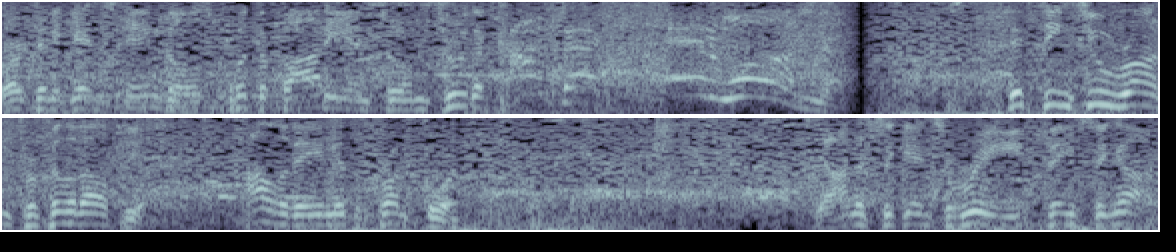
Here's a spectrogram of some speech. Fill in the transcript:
Working against Ingles, put the body into him, drew the contact, and won. 15-2 run for Philadelphia. Holiday into the front court. Giannis against Reed, facing up.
